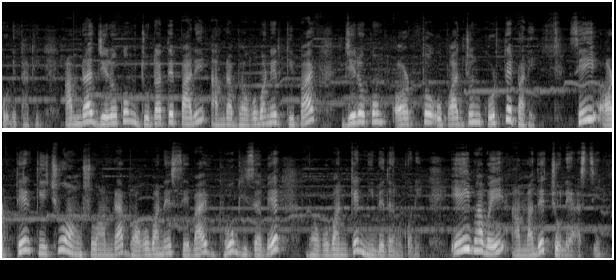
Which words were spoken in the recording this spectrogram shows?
করে থাকি। আমরা যেরকম জোটাতে পারি, আমরা ভগবানের কৃপায় যেরকম অর্থ উপার্জন করতে পারি, সেই অর্থের কিছু অংশ আমরা ভগবানের সেবায় ভোগ হিসাবে ভগবানকে নিবেদন করি। এইভাবেই আমাদের চলে আসছে।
